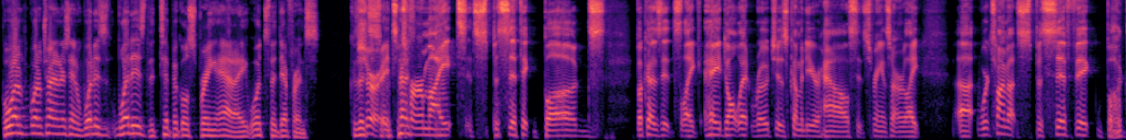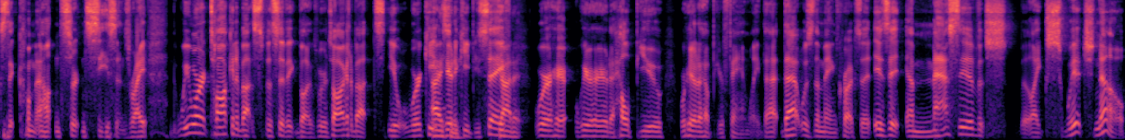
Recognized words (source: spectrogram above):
But what I'm, what I'm trying to understand what is what is the typical spring ad? I, what's the difference? Because sure, it's, it's termites, it's specific bugs. Because it's like, hey, don't let roaches come into your house. It's spring and summer. Like, uh, we're talking about specific bugs that come out in certain seasons, right? We weren't talking about specific bugs. We were talking about you know, we're keep, here to keep you safe. Got it. We're here. We're here to help you. We're here to help your family. That that was the main crux of it. Is it a massive like switch? No,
